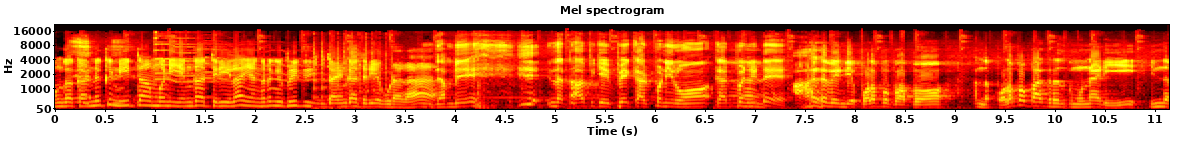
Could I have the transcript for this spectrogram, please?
உங்க கண்ணுக்கு நீதாமணி எங்க தெரியல? என் கண்ணுக்கு பிரீத்தி ஜிந்தா எங்க தெரியக்கூடாதா? தம்பி இந்த டாபிக்கை இப்பயே கட் பண்ணிடுவோம் கட் பண்ணிட்டு ஆக வேண்டிய பொழப்ப பார்ப்போம். அந்த பொழப்ப பார்க்கறதுக்கு முன்னாடி இந்த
